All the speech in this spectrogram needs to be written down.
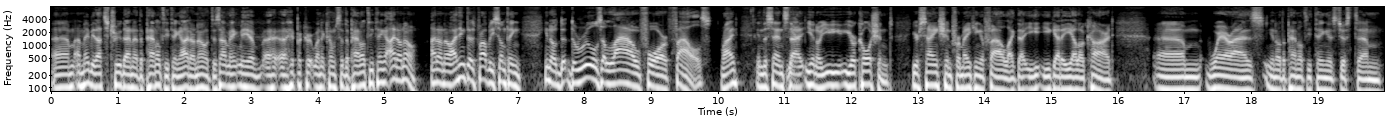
Um, and maybe that's true then of the penalty thing. I don't know. Does that make me a, a, a hypocrite when it comes to the penalty thing? I don't know. I don't know. I think there's probably something, you know, the, the rules allow for fouls, right? In the sense that, you know, you, you're cautioned, you're sanctioned for making a foul like that. You, you get a yellow card. Um, whereas, you know, the penalty thing is just. Um,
